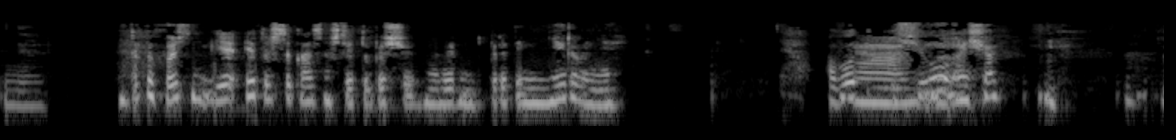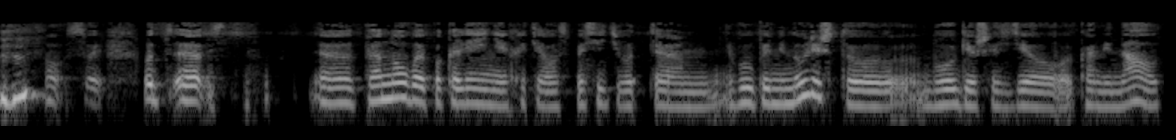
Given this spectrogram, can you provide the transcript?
Да. Это похоже, я, я тоже согласна, что это больше, наверное, про доминирование. А вот а, еще... А еще? Угу. Oh, sorry. Вот Э, про новое поколение хотела спросить. Вот эм, вы упомянули, что блогерша сделала камин -аут.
